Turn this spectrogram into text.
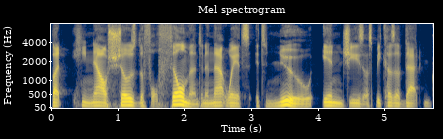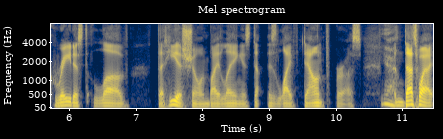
but he now shows the fulfillment and in that way it's it's new in Jesus because of that greatest love that he has shown by laying his his life down for us. Yeah. And that's why I,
